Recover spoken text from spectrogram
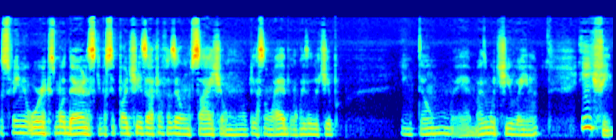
os frameworks modernos que você pode utilizar para fazer um site, uma aplicação web, uma coisa do tipo. Então, é mais um motivo aí, né? Enfim,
